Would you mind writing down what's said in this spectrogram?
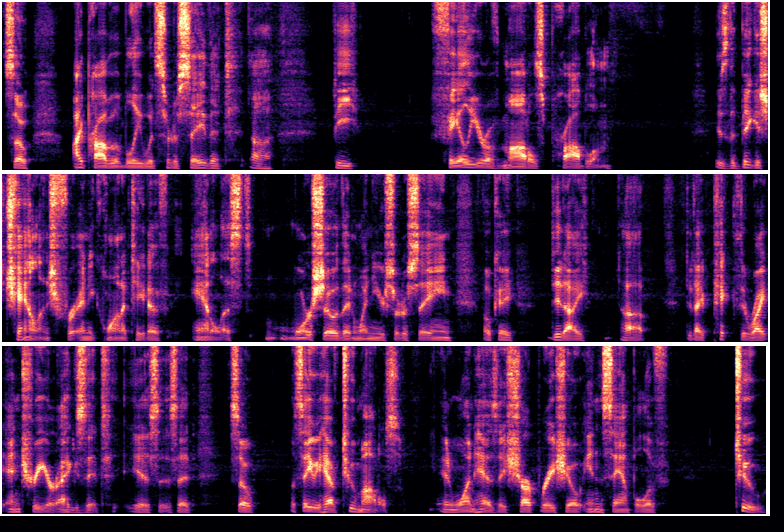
so i probably would sort of say that uh, the failure of models problem is the biggest challenge for any quantitative analyst more so than when you're sort of saying okay did i uh, did I pick the right entry or exit? Is is it so? Let's say we have two models, and one has a Sharpe ratio in sample of two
